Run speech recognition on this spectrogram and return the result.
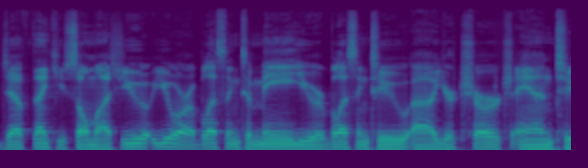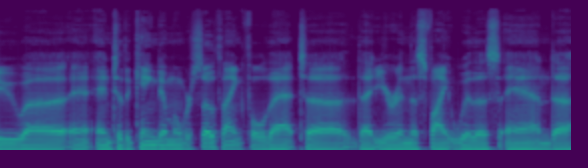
Jeff, thank you so much. You you are a blessing to me. You're a blessing to uh, your church and to uh, and to the kingdom. And we're so thankful that uh, that you're in this fight with us. And uh,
